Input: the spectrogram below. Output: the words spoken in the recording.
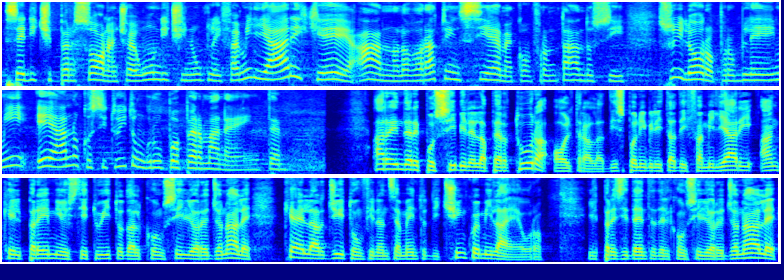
16 persone, cioè 11 nuclei familiari che hanno lavorato insieme confrontandosi sui loro problemi e hanno costituito un gruppo permanente. A rendere possibile l'apertura, oltre alla disponibilità dei familiari, anche il premio istituito dal Consiglio regionale che ha elargito un finanziamento di 5.000 euro. Il Presidente del Consiglio regionale,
